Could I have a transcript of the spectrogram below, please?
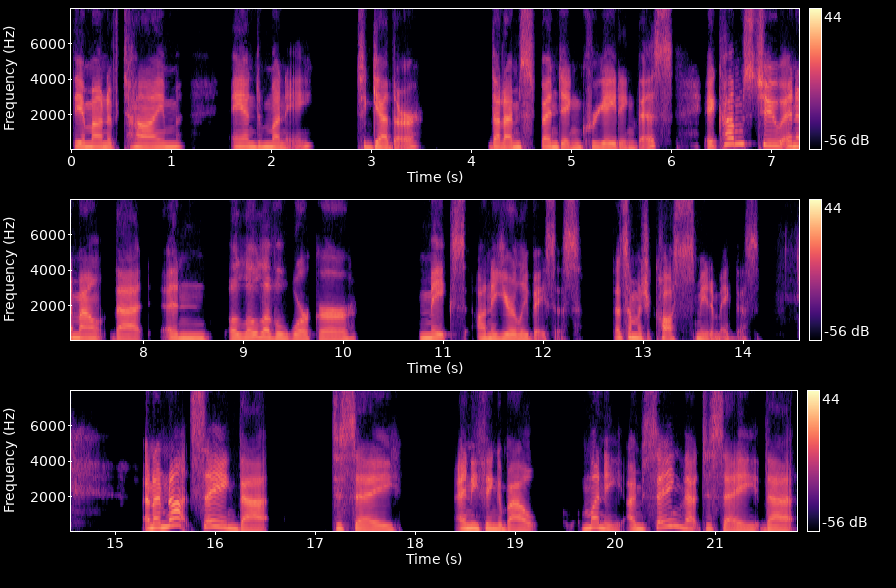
the amount of time and money together that I'm spending creating this, it comes to an amount that an, a low level worker makes on a yearly basis. That's how much it costs me to make this. And I'm not saying that to say anything about money. I'm saying that to say that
